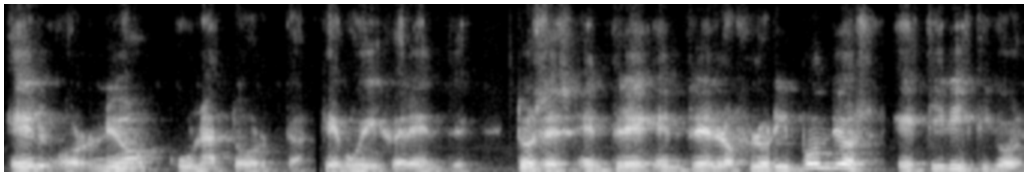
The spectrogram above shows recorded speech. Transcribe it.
él horneó una torta, que es muy diferente. Entonces, entre, entre los floripondios estilísticos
